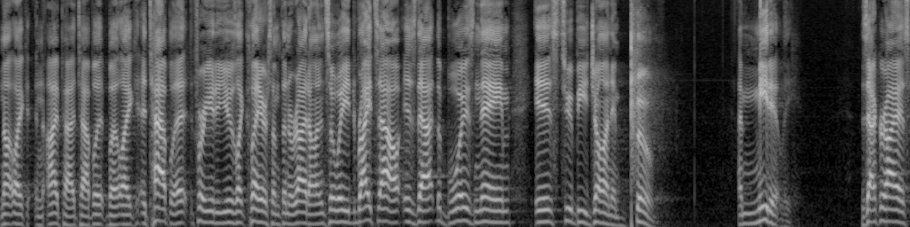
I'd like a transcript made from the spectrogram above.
Not like an iPad tablet, but like a tablet for you to use like clay or something to write on. And so what he writes out is that the boy's name is to be John. And boom, immediately. Zechariah's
